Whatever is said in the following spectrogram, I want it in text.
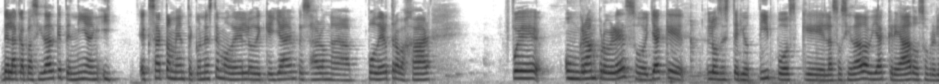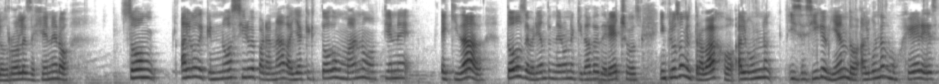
de la capacidad que tenían y exactamente con este modelo de que ya empezaron a poder trabajar fue un gran progreso, ya que los estereotipos que la sociedad había creado sobre los roles de género son algo de que no sirve para nada, ya que todo humano tiene equidad. Todos deberían tener una equidad de derechos, incluso en el trabajo. y se sigue viendo, algunas mujeres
